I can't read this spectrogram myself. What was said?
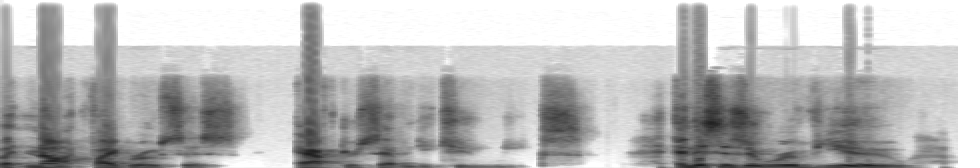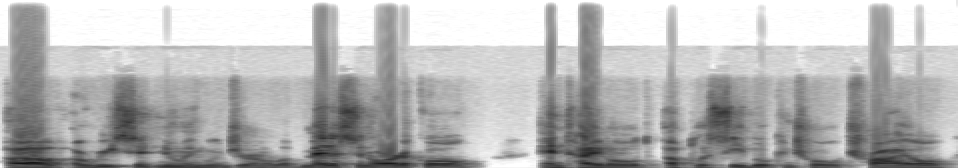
but not fibrosis after 72 weeks. And this is a review of a recent New England Journal of Medicine article entitled A Placebo Controlled Trial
